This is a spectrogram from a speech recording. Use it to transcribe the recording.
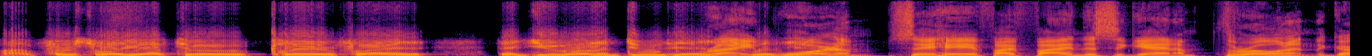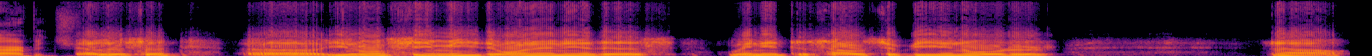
Uh, first of all, you have to clarify that you're going to do this. right. Warn them. Say, hey, if I find this again, I'm throwing it in the garbage. Now, listen, uh, you don't see me doing any of this. We need this house to be in order. Now,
